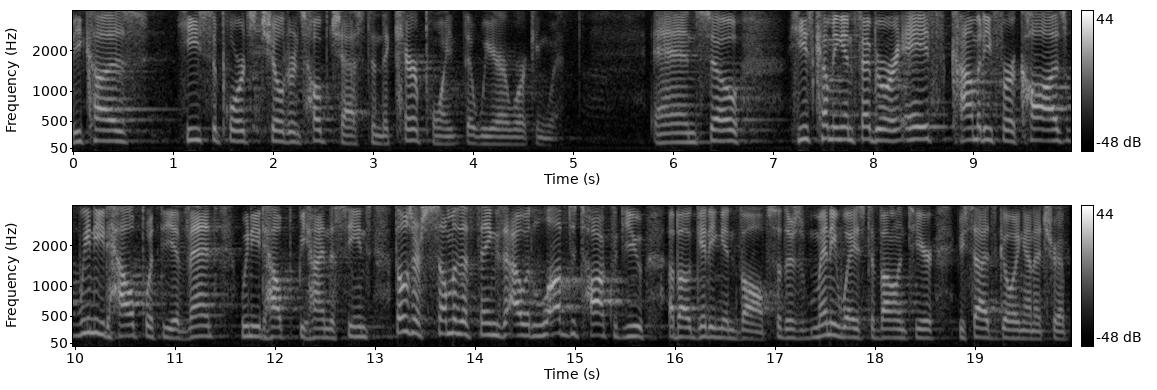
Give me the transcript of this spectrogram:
because he supports Children's Hope Chest and the Care Point that we are working with. And so he's coming in February 8th, Comedy for a Cause. We need help with the event. We need help behind the scenes. Those are some of the things that I would love to talk with you about getting involved. So there's many ways to volunteer besides going on a trip.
